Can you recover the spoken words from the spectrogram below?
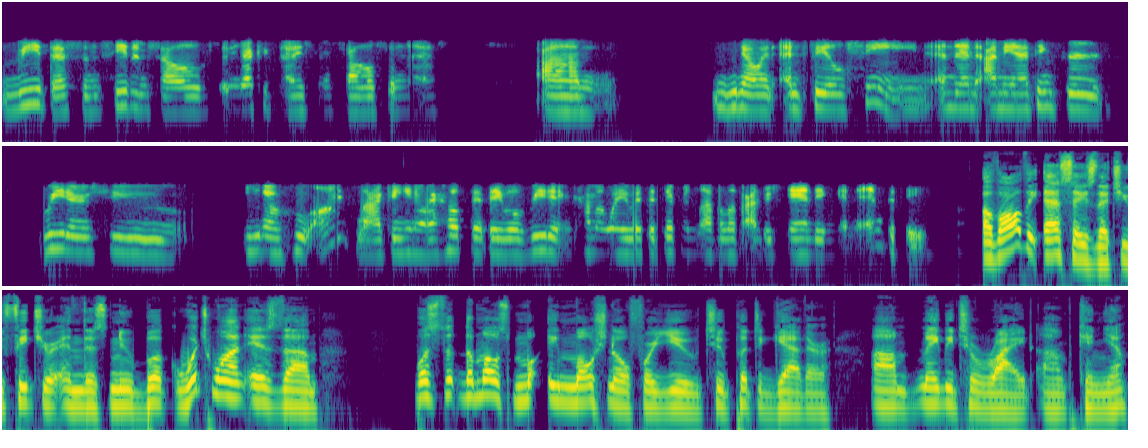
read this and see themselves and recognize themselves in this, um, you know, and, and feel seen. And then, I mean, I think for readers who you know, who aren't black. You know, I hope that they will read it and come away with a different level of understanding and empathy. Of all the essays that you feature in this new book, which one is um, was the, the most mo- emotional for you to put together, um, maybe to write, um, Kenya?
